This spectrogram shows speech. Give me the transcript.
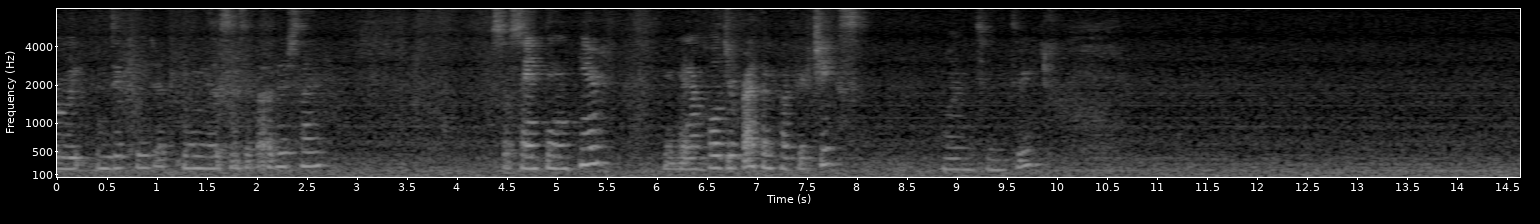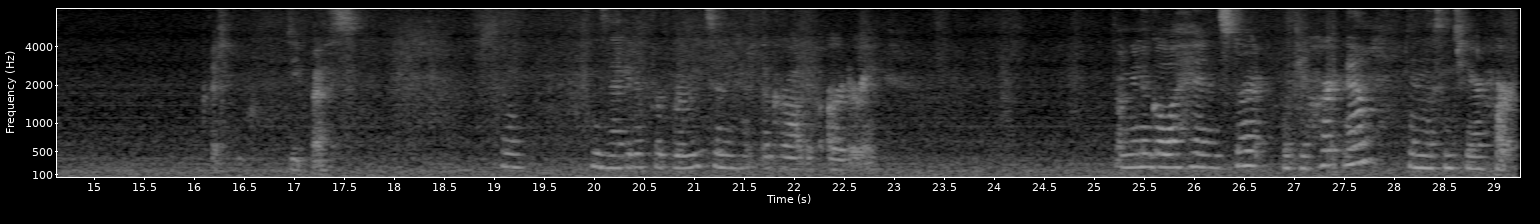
Bruit indicated. Let me listen to the other side. So same thing here. You're gonna hold your breath and puff your cheeks. One, two, three. Good. Deep breaths. So he's negative for bruits and the carotid artery. I'm gonna go ahead and start with your heart now and listen to your heart.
